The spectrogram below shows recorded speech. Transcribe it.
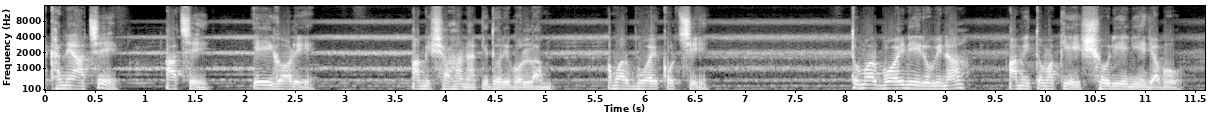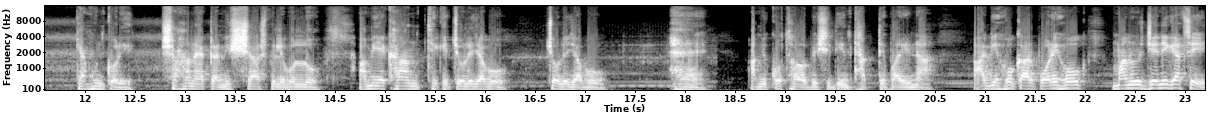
এখানে আছে? আছে, এই ঘরে। আমি শাহানাকে ধরে বললাম আমার ভয় করছে। তোমার ভয় নেই, রবিনা। আমি তোমাকে সরিয়ে নিয়ে যাব। কেমন করে? শাহানা একটা নিঃশ্বাস ফেলে বলল, আমি এখান থেকে চলে যাব চলে যাব। হ্যাঁ আমি কোথাও বেশি দিন থাকতে পারি না। আগে হোক আর পরে হোক, মানুষ জেনে গেছে,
